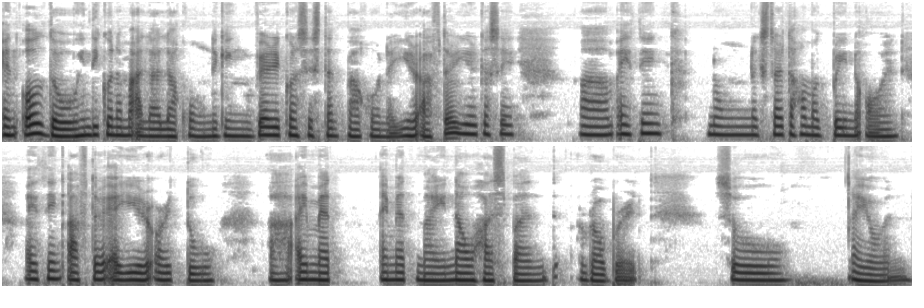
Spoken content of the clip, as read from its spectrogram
And although, hindi ko na maalala kung naging very consistent pa ako na year after year kasi um, I think nung nag-start ako mag-pray noon, I think after a year or two, uh, I met I met my now husband, Robert. So, ayun.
